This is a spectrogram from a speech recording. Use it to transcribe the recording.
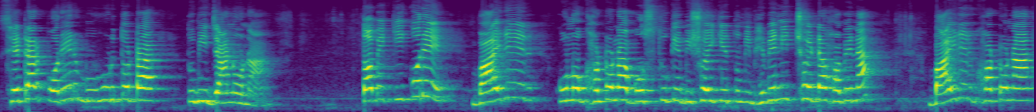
সেটার পরের মুহূর্তটা তুমি জানো না। তবে কি করে বাইরের কোনো ঘটনা, বস্তুকে, বিষয়কে তুমি ভেবে নিচ্ছ এটা হবে না? বাইরের ঘটনা,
